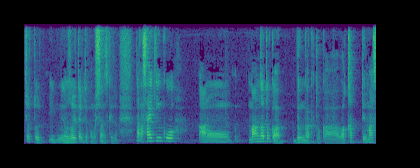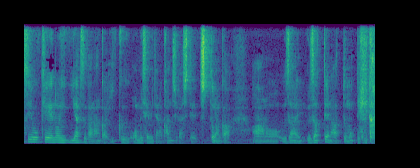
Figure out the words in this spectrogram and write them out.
ちょっと覗いたりとかもしたんですけどなんか最近こうあの漫画とか文学とか分かってますよ系のやつがなんか行くお店みたいな感じがしてちょっとなんかあのうざいうざってえなって思っていいから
